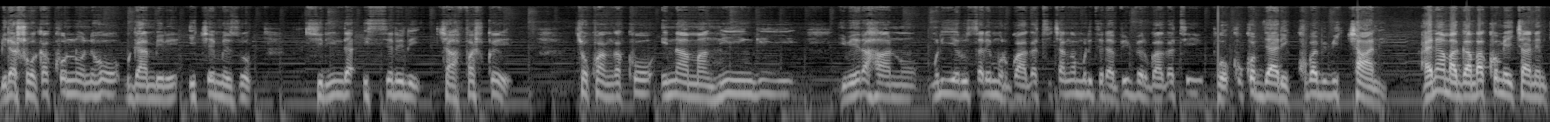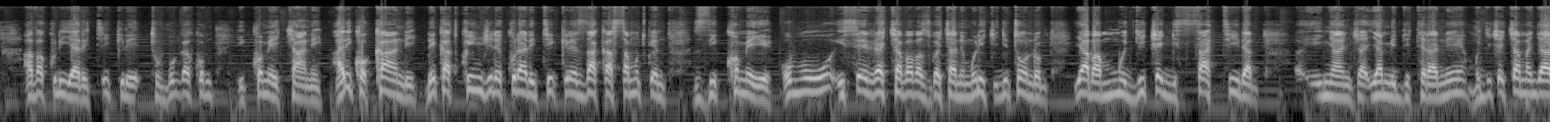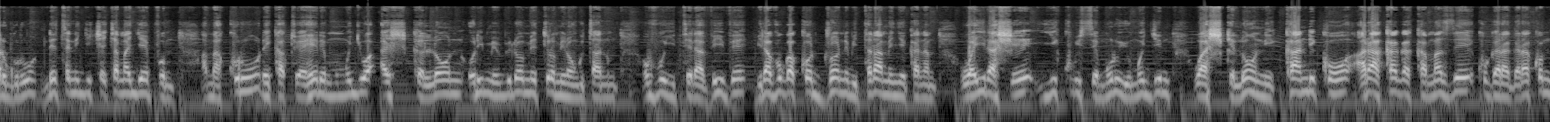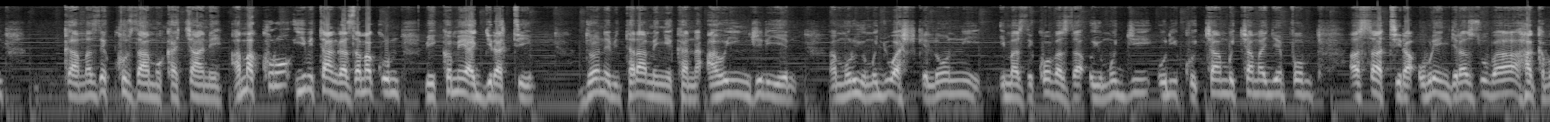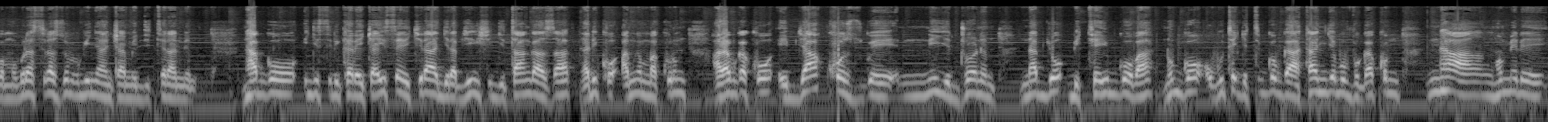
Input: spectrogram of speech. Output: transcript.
birashoboka ko noneho bwa mbere icyemezo kirinda Isiraheli cyafashwe cyo kwanga ko inama nk'iyi ngiyi ibera ahantu muri Yerusalemu rwagati cyangwa muri Tel Aviv rwagati kuko byari kuba bibi cyane. Aya ni amagambo akomeye cyane ava kuri ya ritikire tuvuga ko ikomeye cyane. Ariko kandi reka twinjire kuri ritikire z'akasamutwe zikomeye. Ubu isi iracyababazwa cyane muri iki gitondo yaba mu gice gisatira. Inyanja ya mediterane mu gice cy'amajyaruguru ndetse n'igice cy'amajyepfo. Amakuru reka tuyahere mu mujyi wa ashkelon uri mu birometero mirongo itanu. Uvuye i tel aviv biravugwa ko drone bitaramenyekana. Uwayirashe yikubise muri uyu mujyi wa ashkelon kandi ko ari akaga kamaze kugaragara ko kamaze kuzamuka cyane. Amakuru y'ibitangazamakuru bikomeye agira ati drone bitaramenyekana aho yinjiriye muri uyu mujyi wa Ashkelon imaze kubabaza uyu mujyi uri ku cyambu cy'amajyepfo asatira uburengerazuba hakaba mu burasirazuba bw'inyanja ya Mediterane. Ntabwo igisirikare cya Israel kiragira byinshi gitangaza ariko amwe mu makuru aravuga ko ibyakozwe n'iyi drone na byo biteye ubwoba nubwo ubutegetsi bwo bwatangiye buvuga ko nta nkomere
